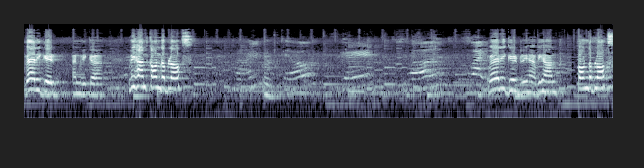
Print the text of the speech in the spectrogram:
very good, Anvika. Vihan, count the blocks. Mm. Very good, Rihan. Vihan, count the blocks.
